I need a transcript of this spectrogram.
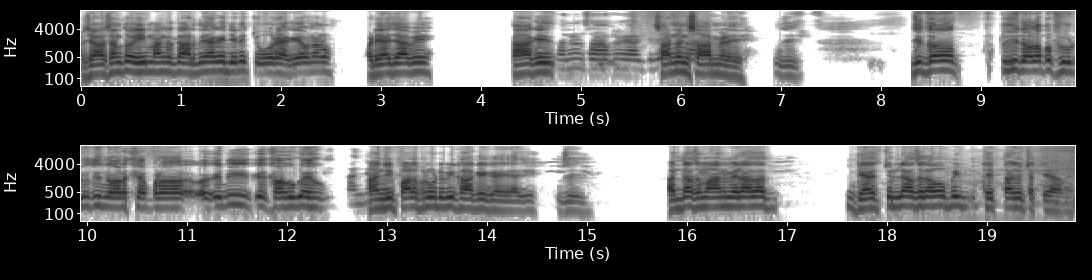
ਪ੍ਰਸ਼ਾਸਨ ਤੋਂ ਇਹੀ ਮੰਗ ਕਰਦੇ ਆ ਕਿ ਜਿਹੜੇ ਚੋਰ ਹੈਗੇ ਆ ਉਹਨਾਂ ਨੂੰ ਫੜਿਆ ਜਾਵੇ ਤਾਂ ਕਿ ਸਾਨੂੰ ਇਨਸਾਫ ਮਿਲ ਜਾਵੇ ਸਾਨੂੰ ਇਨਸਾਫ ਮਿਲੇ। ਜੀ। ਜਿੱਦਾਂ ਤੁਸੀਂ ਨਾਲ ਆਪਾਂ ਫਰੂਟ ਵੀ ਤੁਸੀਂ ਨਾਲ ਰੱਖਿਆ ਆਪਣਾ ਇਹ ਵੀ ਖਾਹੂਗਾ ਇਹੋ? ਹਾਂਜੀ। ਫਲ ਫਰੂਟ ਵੀ ਖਾ ਕੇ ਗਏ ਆ ਜੀ। ਜੀ। ਅੱਧਾ ਸਮਾਨ ਮੇਰਾ ਦਾ ਗੈਸ ਚੁੱਲ੍ਹਾ ਸੀਗਾ ਉਹ ਵੀ ਖੇਤਾਂ 'ਚੋਂ ਚੱਕਿਆ ਮੈਂ।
